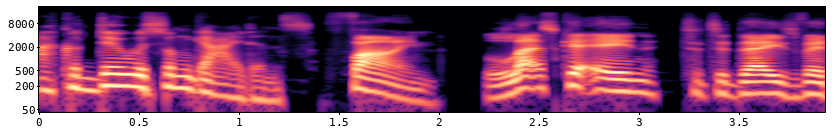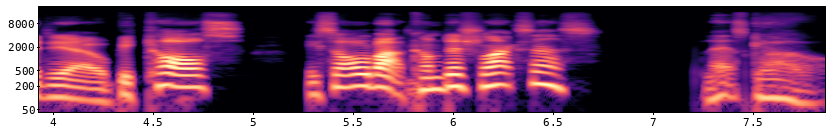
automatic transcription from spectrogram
I could do with some guidance. Fine, let's get into today's video because it's all about conditional access. Let's go.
